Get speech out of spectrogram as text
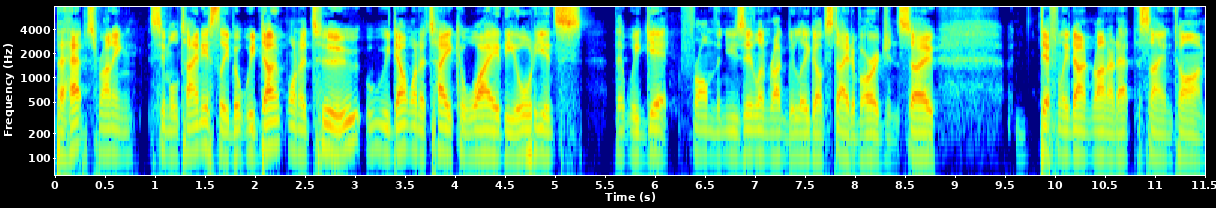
perhaps running simultaneously. But we don't want to. We don't want to take away the audience that we get from the New Zealand Rugby League of State of Origin. So definitely don't run it at the same time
